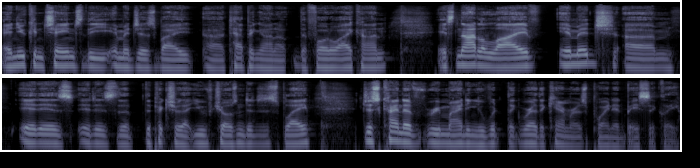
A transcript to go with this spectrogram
and you can change the images by uh, tapping on a, the photo icon. It's not a live image. Um, it is it is the the picture that you've chosen to display, just kind of reminding you what the, where the camera is pointed, basically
